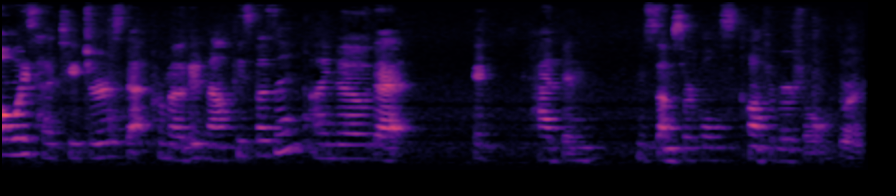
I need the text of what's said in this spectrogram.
always had teachers that promoted mouthpiece buzzing. I know that it had been in some circles controversial. Right.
